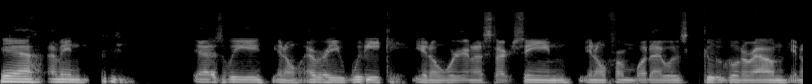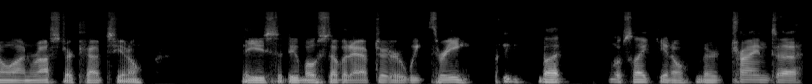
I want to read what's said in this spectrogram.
Yeah, I mean, as we, you know, every week, you know, we're gonna start seeing, you know, from what I was googling around, you know, on roster cuts, you know, they used to do most of it after week three, but looks like you know they're trying to,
